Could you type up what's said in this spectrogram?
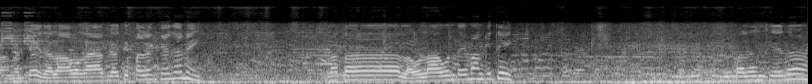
Kangan chay, dalawa kaya biya ti palengke dyan eh. Wala ta, tayo man kiti. Di palengke da.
